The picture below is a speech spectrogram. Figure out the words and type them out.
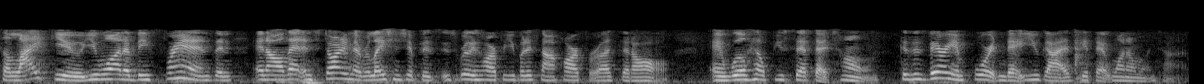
to like you. You want to be friends and and all that. And starting that relationship is is really hard for you, but it's not hard for us at all. And we'll help you set that tone because it's very important that you guys get that one-on-one time.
